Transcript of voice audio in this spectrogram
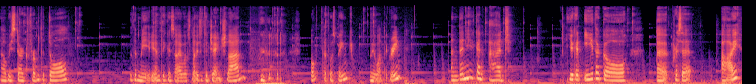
Now we start from the tall to the medium because I was lazy to change that. oh, that was pink. We want the green. And then you can add, you can either go uh, press a I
